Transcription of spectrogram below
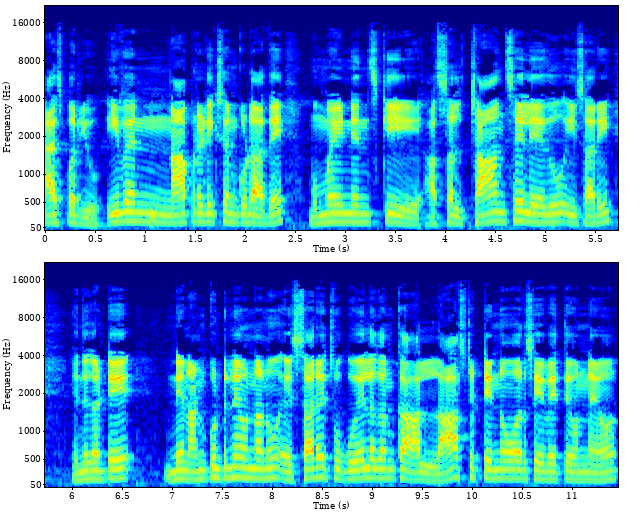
As per you. ఈవెన్ నా ప్రెడిక్షన్ కూడా అదే. ముంబై ఇండియన్స్కి అసలు ఛాన్సే లేదు ఈసారి. ఎందుకంటే నేను అనుకుంటూనే ఉన్నాను ఎస్ఆర్హెచ్ ఒకవేళ కనుక ఆ లాస్ట్ టెన్ ఓవర్స్ ఏవైతే ఉన్నాయో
